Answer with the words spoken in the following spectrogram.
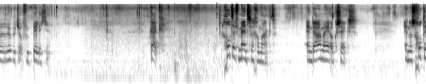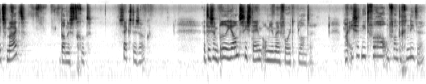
Een rubbertje of een pilletje. Kijk, God heeft mensen gemaakt. En daarmee ook seks. En als God iets maakt, dan is het goed. Seks dus ook. Het is een briljant systeem om je mee voor te planten. Maar is het niet vooral om van te genieten?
